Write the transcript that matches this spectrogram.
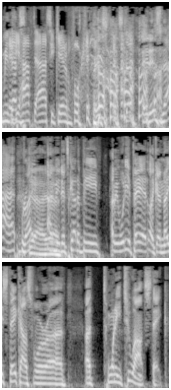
mean, If you have to ask, you can't afford it. it's, it's that, it is that, right? Yeah, yeah. I mean, it's got to be. I mean, what do you pay at like a nice steakhouse for uh, a 22 ounce steak?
